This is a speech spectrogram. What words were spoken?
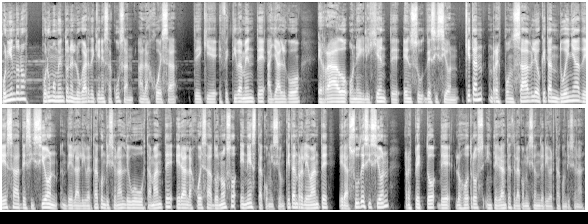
Poniéndonos por un momento en el lugar de quienes acusan a la jueza de que efectivamente hay algo errado o negligente en su decisión, ¿qué tan responsable o qué tan dueña de esa decisión de la libertad condicional de Hugo Bustamante era la jueza Donoso en esta comisión? ¿Qué tan relevante era su decisión respecto de los otros integrantes de la Comisión de Libertad Condicional?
